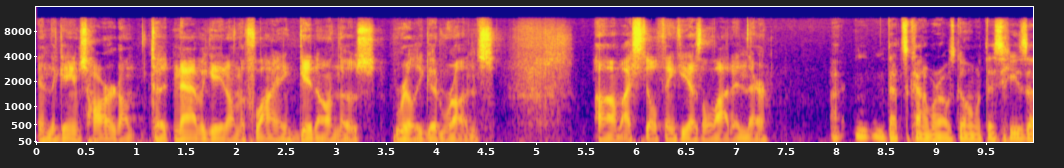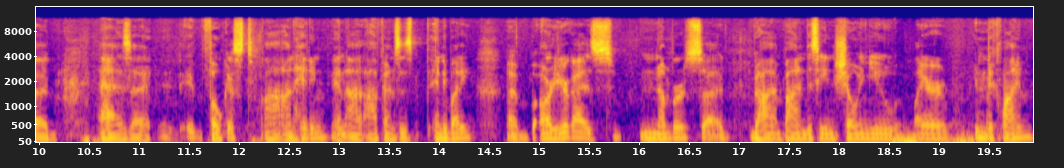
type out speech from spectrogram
and the game's hard on to navigate on the fly and get on those really good runs. Um, I still think he has a lot in there. That's kind of where I was going with this. He's uh, as uh, focused uh, on hitting and on offense as anybody. Uh, are your guys' numbers uh, behind, behind the scenes showing you a player in decline?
